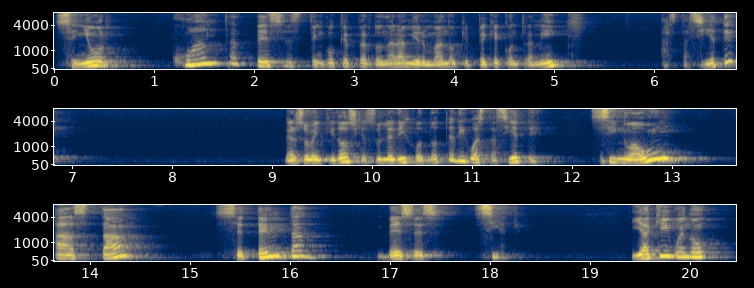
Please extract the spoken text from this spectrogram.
Señor, ¿cuántas veces tengo que perdonar a mi hermano que peque contra mí? ¿Hasta siete? Verso 22, Jesús le dijo, no te digo hasta siete, sino aún hasta setenta veces siete. Y aquí, bueno,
